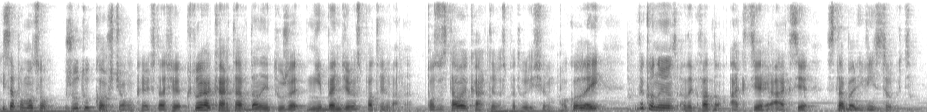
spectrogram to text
i za pomocą rzutu kością określa się, która karta w danej turze nie będzie rozpatrywana. Pozostałe karty rozpatruje się po kolei, wykonując adekwatną akcję-reakcję z tabeli w instrukcji.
